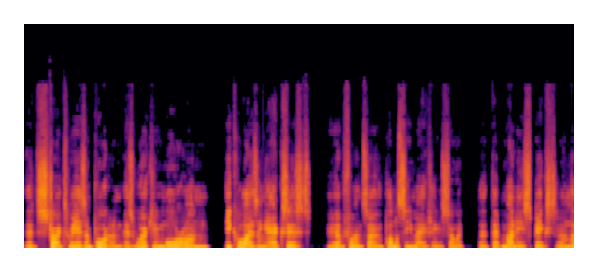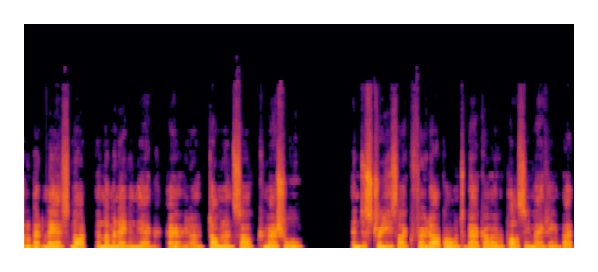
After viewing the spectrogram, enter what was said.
it strikes me as important is working more on equalizing access influence over policy making. So it, that, that money speaks a little bit less, not eliminating the uh, you know dominance of commercial industries like food, alcohol, and tobacco over policy making, but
